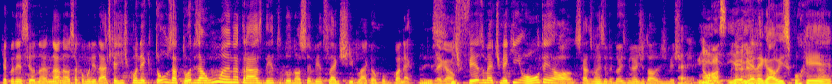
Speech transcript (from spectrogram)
que aconteceu na, na, nossa comunidade, que a gente conectou os atores há um ano atrás dentro do nosso evento flagship lá, que é o Cubo Connect. Isso. Legal. A gente fez o matchmaking ontem, ó, os caras vão receber 2 milhões de dólares de investimento. É, nossa. E, e, é, e, é, legal isso, porque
